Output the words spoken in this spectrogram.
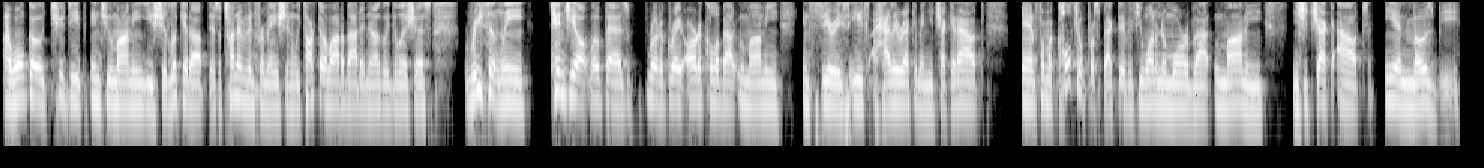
I won't go too deep into umami. You should look it up. There's a ton of information. We talked a lot about it in Ugly Delicious. Recently, Kenji Alt Lopez wrote a great article about umami in Serious Eats. I highly recommend you check it out. And from a cultural perspective, if you want to know more about umami, you should check out Ian Mosby.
